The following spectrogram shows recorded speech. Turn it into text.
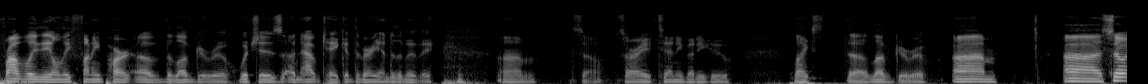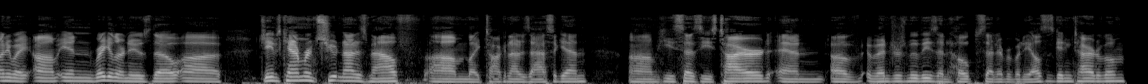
probably the only funny part of the Love Guru, which is an outtake at the very end of the movie. um, so sorry to anybody who likes the Love Guru. Um, uh, so anyway, um, in regular news though, uh, James Cameron's shooting out his mouth, um, like talking out his ass again. Um, he says he's tired and of Avengers movies and hopes that everybody else is getting tired of them.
